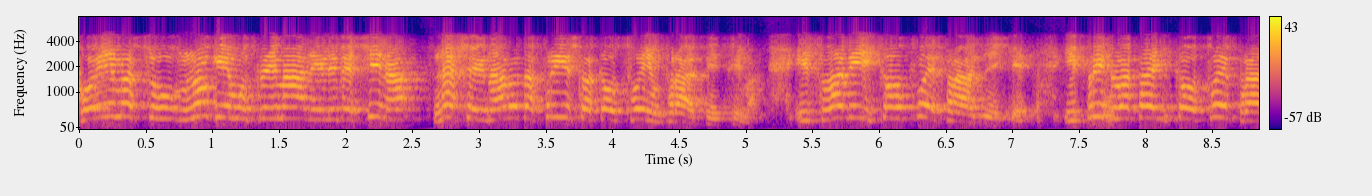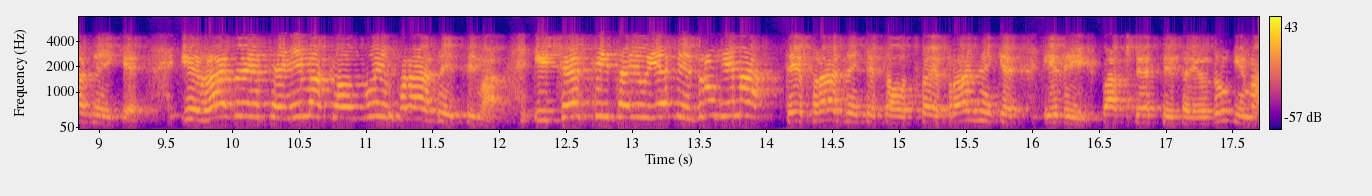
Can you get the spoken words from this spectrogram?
kojima su mnogi muslimani ili većina našeg naroda prišla kao svojim praznicima i slavi ih kao svoje praznike i prihvata ih kao svoje praznike i raduje se njima kao svojim praznicima i čestitaju jedni drugima te praznike kao svoje praznike ili ih pak čestitaju drugima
